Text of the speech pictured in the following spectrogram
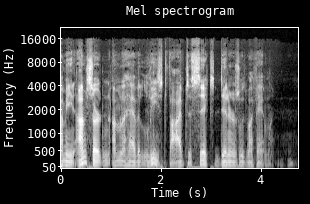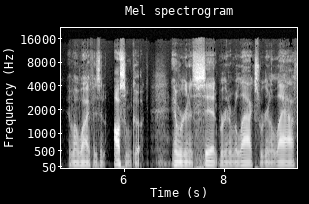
I mean, I'm certain I'm going to have at least five to six dinners with my family. Mm-hmm. And my wife is an awesome cook. And we're going to sit, we're going to relax, we're going to laugh,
